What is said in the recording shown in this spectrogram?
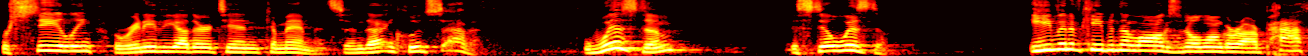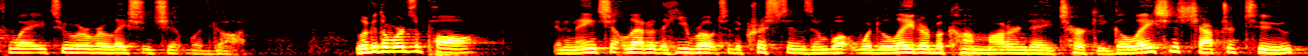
or stealing, or any of the other Ten Commandments, and that includes Sabbath. Wisdom is still wisdom, even if keeping the law is no longer our pathway to a relationship with God. Look at the words of Paul in an ancient letter that he wrote to the Christians in what would later become modern day Turkey. Galatians chapter 2,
